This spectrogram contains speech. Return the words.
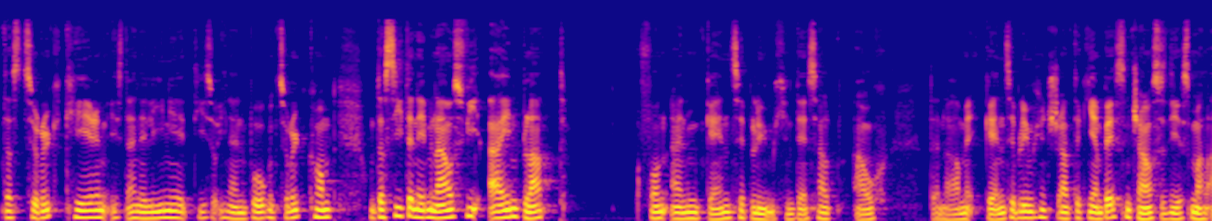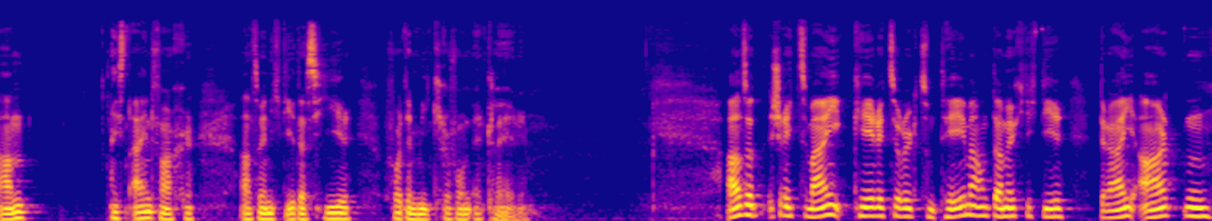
das Zurückkehren ist eine Linie, die so in einen Bogen zurückkommt und das sieht dann eben aus wie ein Blatt von einem Gänseblümchen. Deshalb auch der Name Gänseblümchenstrategie. Am besten schaust du dir es mal an. Ist einfacher, als wenn ich dir das hier vor dem Mikrofon erkläre. Also Schritt zwei, kehre zurück zum Thema und da möchte ich dir drei Arten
